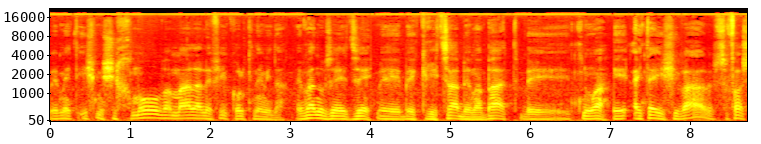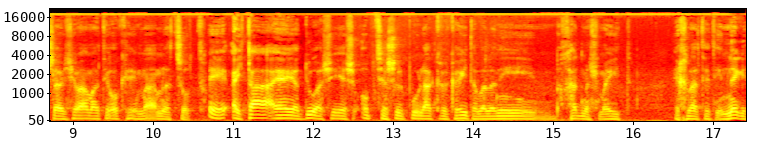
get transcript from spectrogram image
באמת איש משכמו ומעלה לפי כל קנה מידה. הבנו זה את זה בקריצה, במבט, בתנועה. הייתה ישיבה, ובסופה של הישיבה אמרתי, אוקיי, מה ההמלצות? הייתה, היה ידוע שיש אופציה של פעולה קרקעית, אבל אני חד משמעית החלטתי נגד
